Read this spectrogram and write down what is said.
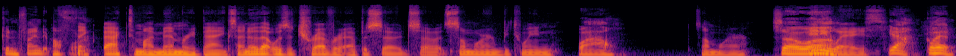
Couldn't find it I'll before. think back to my memory banks. I know that was a Trevor episode, so it's somewhere in between. Wow. Somewhere. So uh, Anyways, yeah, go ahead.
